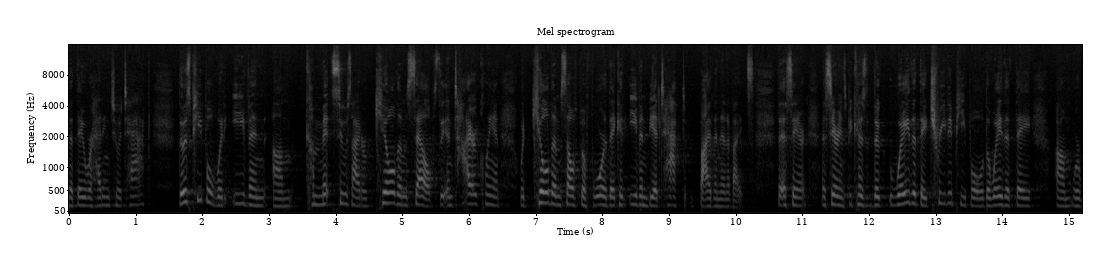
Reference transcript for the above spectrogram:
that they were heading to attack, those people would even um, commit suicide or kill themselves. The entire clan would kill themselves before they could even be attacked by the Ninevites, the Assyrians, because the way that they treated people, the way that they um, were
